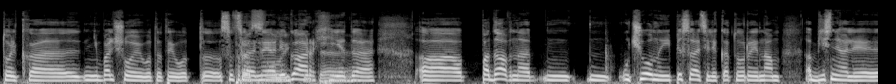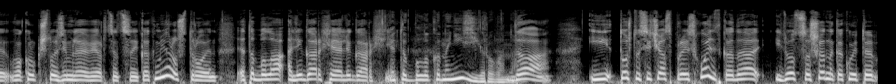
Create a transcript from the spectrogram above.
только небольшой вот этой вот э, социальной Прослойки, олигархии, да. да. А, Подавно ученые и писатели, которые нам объясняли, вокруг что Земля вертится и как мир устроен, это была олигархия олигархии. Это было канонизировано. Да. И то, что сейчас происходит, когда идет совершенно какой-то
